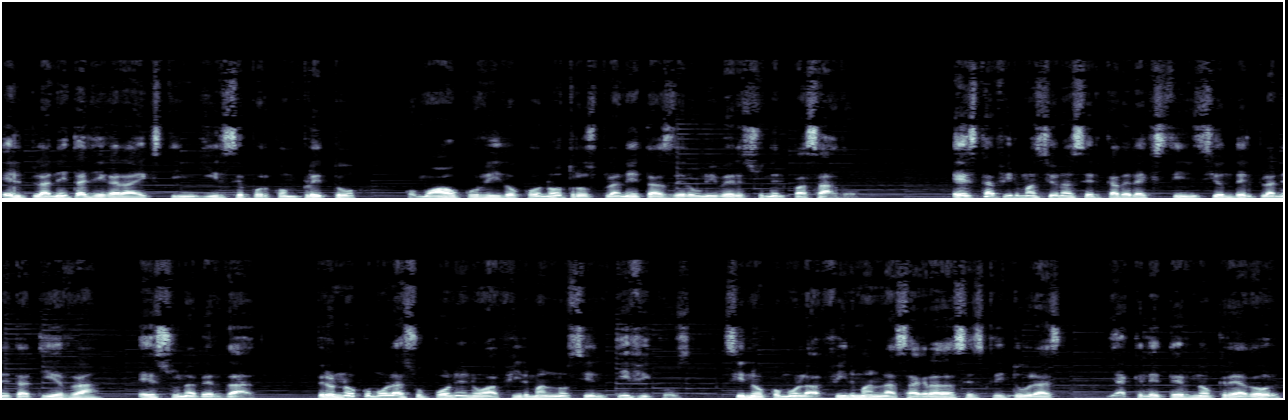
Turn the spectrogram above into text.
el planeta llegará a extinguirse por completo como ha ocurrido con otros planetas del universo en el pasado. Esta afirmación acerca de la extinción del planeta Tierra es una verdad, pero no como la suponen o afirman los científicos, sino como la afirman las sagradas escrituras, ya que el eterno Creador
